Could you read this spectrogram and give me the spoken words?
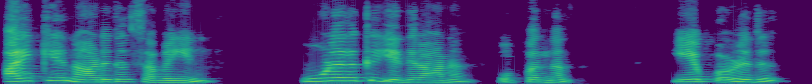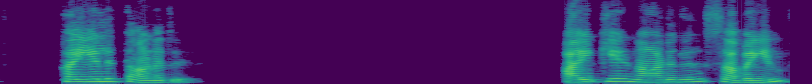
ஐக்கிய நாடுகள் சபையின் ஊழலுக்கு எதிரான ஒப்பந்தம் எப்பொழுது கையெழுத்தானது? ஐக்கிய நாடுகள் சபையின்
